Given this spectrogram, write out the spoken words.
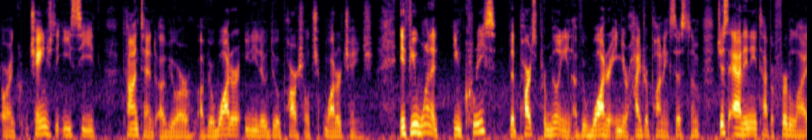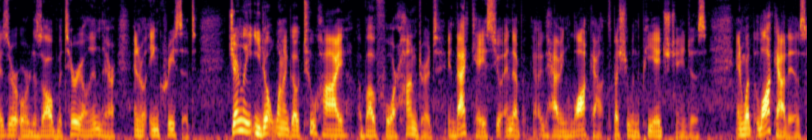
or change the EC content of your of your water, you need to do a partial ch water change. If you want to increase the parts per million of your water in your hydroponic system, just add any type of fertilizer or dissolved material in there and it'll increase it. Generally, you don't want to go too high above 400. In that case, you'll end up uh, having lockout, especially when the pH changes. And what the lockout is,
